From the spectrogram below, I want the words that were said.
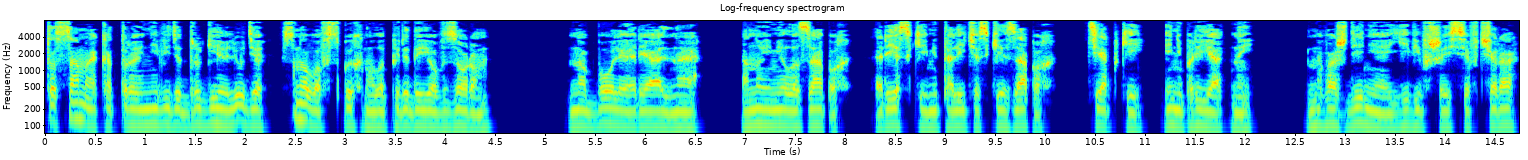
то самое, которое не видят другие люди, снова вспыхнуло перед ее взором. Но более реальное. Оно имело запах, резкий металлический запах, терпкий и неприятный. Наваждение, явившееся вчера,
